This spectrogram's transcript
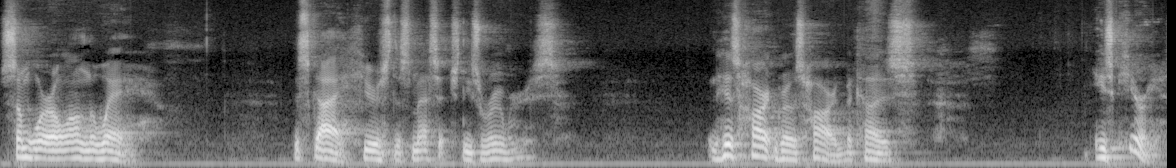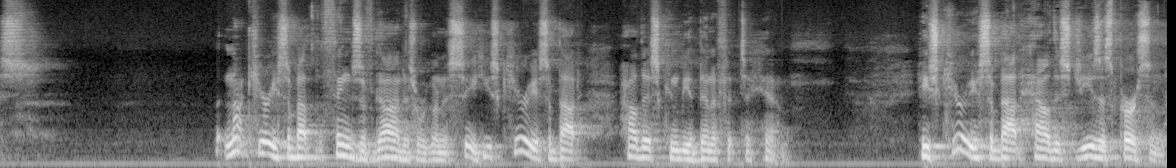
somewhere along the way, this guy hears this message, these rumors. And his heart grows hard because he's curious. But not curious about the things of God as we're going to see. He's curious about how this can be a benefit to him. He's curious about how this Jesus person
